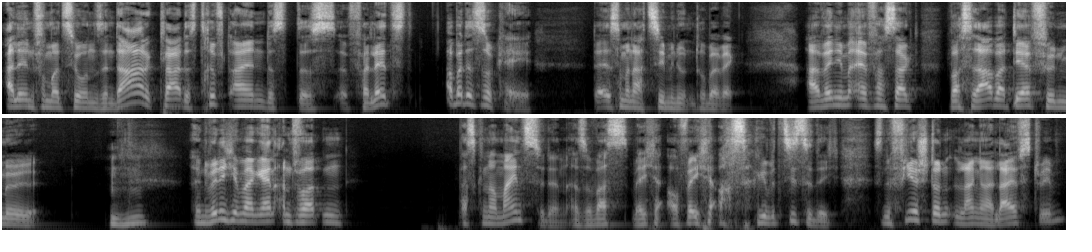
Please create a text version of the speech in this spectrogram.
alle Informationen sind da, klar, das trifft einen, das, das verletzt, aber das ist okay. Da ist man nach zehn Minuten drüber weg. Aber wenn jemand einfach sagt, was labert der für ein Müll, Mhm. dann würde ich immer gerne antworten, was genau meinst du denn? Also was, welche, auf welche Aussage beziehst du dich? Das ist ein vier Stunden langer Livestream.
